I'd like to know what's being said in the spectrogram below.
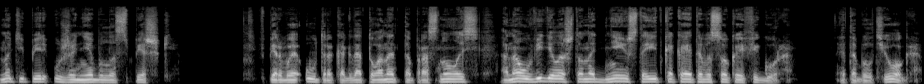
но теперь уже не было спешки. В первое утро, когда Туанетта проснулась, она увидела, что над нею стоит какая-то высокая фигура. Это был Тиога.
